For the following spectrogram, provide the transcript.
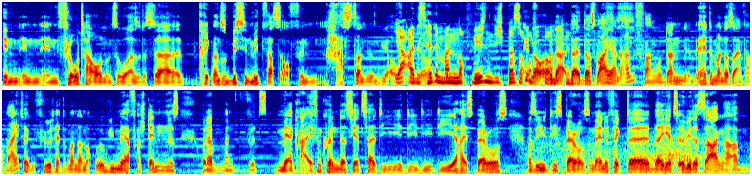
in, in, in Flowtown und so. Also das da kriegt man so ein bisschen mit, was auch für ein Hass dann irgendwie auch. Ja, aber das hätte man noch wesentlich besser Genau, aber da, da, das war ja ein Anfang und dann hätte man das einfach weitergeführt, hätte man dann noch irgendwie mehr Verständnis oder man wird mehr greifen können, dass jetzt halt die, die, die, die High Sparrows, also die, die Sparrows im Endeffekt äh, da jetzt irgendwie das Sagen haben.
